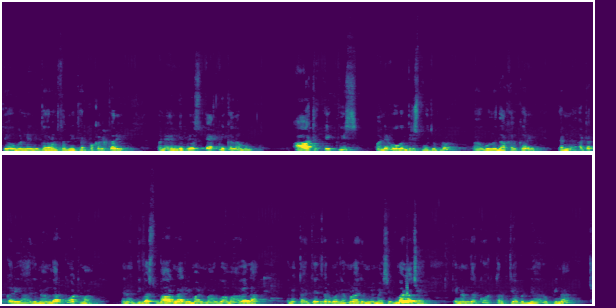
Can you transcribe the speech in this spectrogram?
તેઓ બંનેની ધોરણસરની ધરપકડ કરી અને એનડીપીએસ એક્ટની કલમ આઠ, એકવીસ અને ઓગણત્રીસ મુજબનો ગુનો દાખલ કરી તેમને અટક કરી. આજે નામદાર કોર્ટમાં એના દિવસ બારના રિમાન્ડ માગવામાં આવેલા અને તાજેતરમાં જ હમણાં જ અમને મેસેજ મળ્યો છે કે નામદાર કોર્ટ તરફથી આ બંને આરોપીના છ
